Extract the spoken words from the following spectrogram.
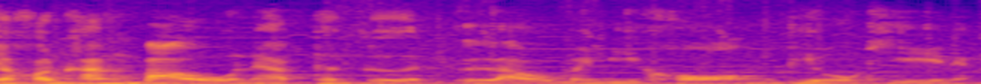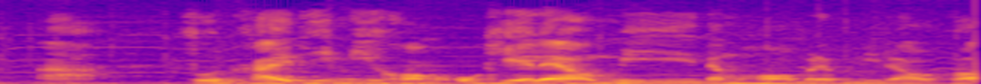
จะค่อนข้างเบานะครับ ถ้าเกิดเราไม่มีของที่โอเคเนี่ยอ่า ส่วนใครที่มีของโอเคแล้วมีน้ำหอมอะไรพวกนี้เราก็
